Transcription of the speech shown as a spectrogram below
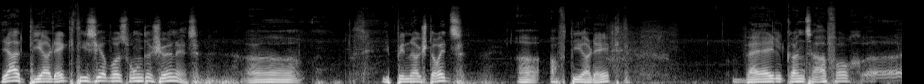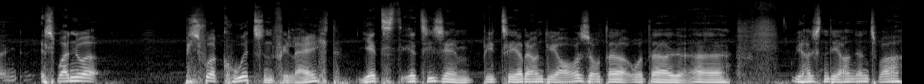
Ja, Dialekt ist ja was Wunderschönes. Äh, ich bin auch stolz äh, auf Dialekt, weil ganz einfach, äh, es war nur bis vor kurzem vielleicht, jetzt, jetzt ist er Pizzeria und Jaus oder, oder äh, wie heißen die anderen zwei?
